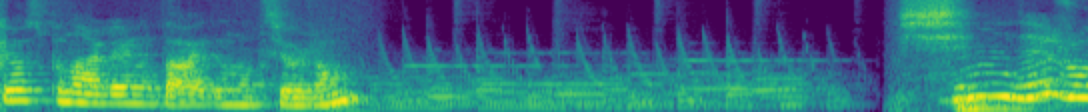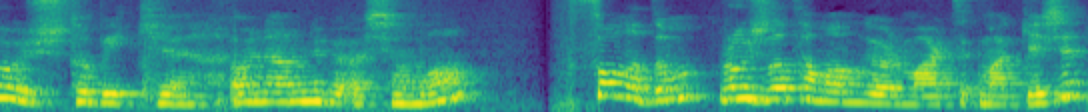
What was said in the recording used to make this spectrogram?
Göz pınarlarını da aydınlatıyorum. Ruj tabii ki önemli bir aşama. Son adım rujla tamamlıyorum artık makyajı.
